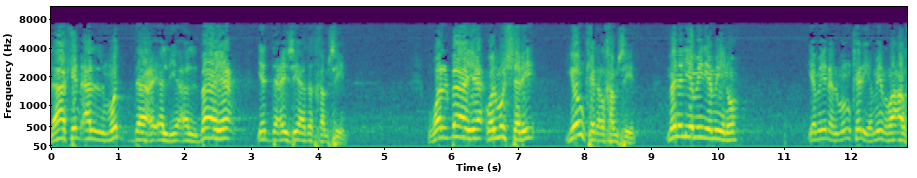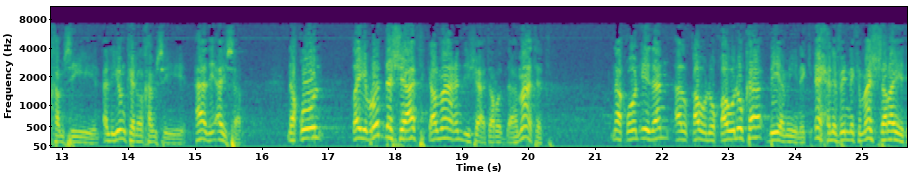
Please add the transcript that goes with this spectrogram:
لكن المدعي البايع يدعي زيادة خمسين. والبايع والمشتري ينكر الخمسين. من اليمين يمينه؟ يمين المنكر يمين رعى الخمسين اللي ينكر الخمسين. هذه أيسر. نقول طيب رد الشاة؟ قال ما عندي شاة أردها ماتت. نقول إذا القول قولك بيمينك. احلف إنك ما اشتريت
